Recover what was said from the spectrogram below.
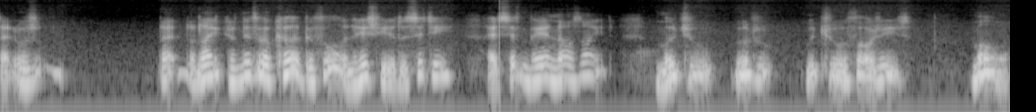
that was that the like had never occurred before in the history of the city at 7 p.m. last night. Mutual, mutual, mutual authorities. More.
